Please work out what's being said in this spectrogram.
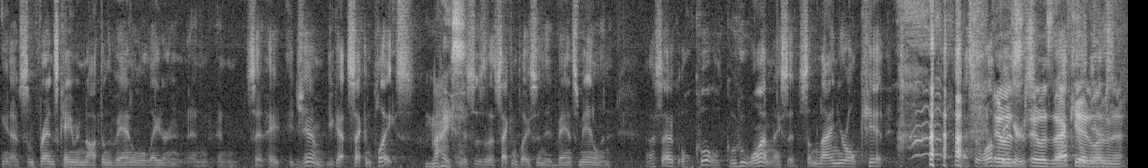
you know, some friends came and knocked on the van a little later and, and, and said, hey, hey, Jim, you got second place. Nice. And this is the second place in the advanced mandolin. And I said, oh, cool. Who won? And I said, some nine-year-old kid. I said, well, It was- it was that kid, figures." wasn't it?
